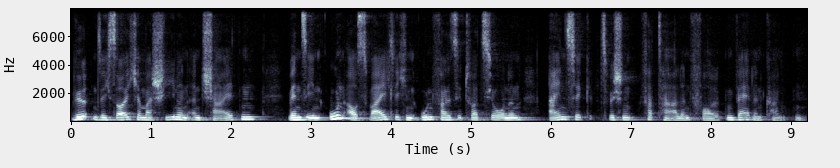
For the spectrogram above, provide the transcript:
würden sich solche Maschinen entscheiden, wenn sie in unausweichlichen Unfallsituationen einzig zwischen fatalen Folgen wählen könnten?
